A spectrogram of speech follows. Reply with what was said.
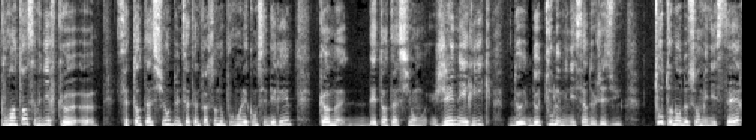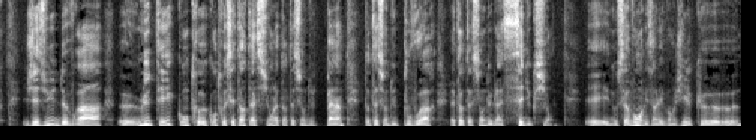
Pour un temps, ça veut dire que euh, cette tentation, d'une certaine façon, nous pouvons les considérer comme des tentations génériques de tout le ministère de Jésus tout au long de son ministère, Jésus devra euh, lutter contre, contre ces tentations, la tentation du pain, la tentation du pouvoir, la tentation de la séduction. Et nous savons en lisant l'Évangile que euh,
